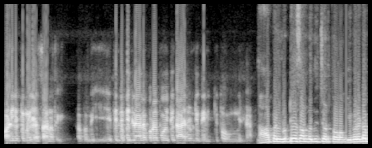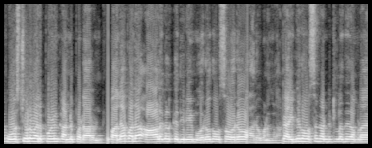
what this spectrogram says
പണി കിട്ടുന്ന കേസാണത്. അപ്പൊ ഇതിന്റെ പിന്നാലെ കുറെ പോയിട്ട് കാര്യമുണ്ടെന്ന് എനിക്ക് തോന്നുന്നില്ല. ആ പെൺകുട്ടിയെ സംബന്ധിച്ചിടത്തോളം ഇവരുടെ പോസ്റ്റുകൾ പലപ്പോഴും കണ്ടുപെടാറുണ്ട്. പല പല ആളുകൾക്കെതിരെയും ഓരോ ദിവസം ഓരോ ആരോപണങ്ങളാണ്. കഴിഞ്ഞ ദിവസം കണ്ടിട്ടുള്ളത് നമ്മുടെ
